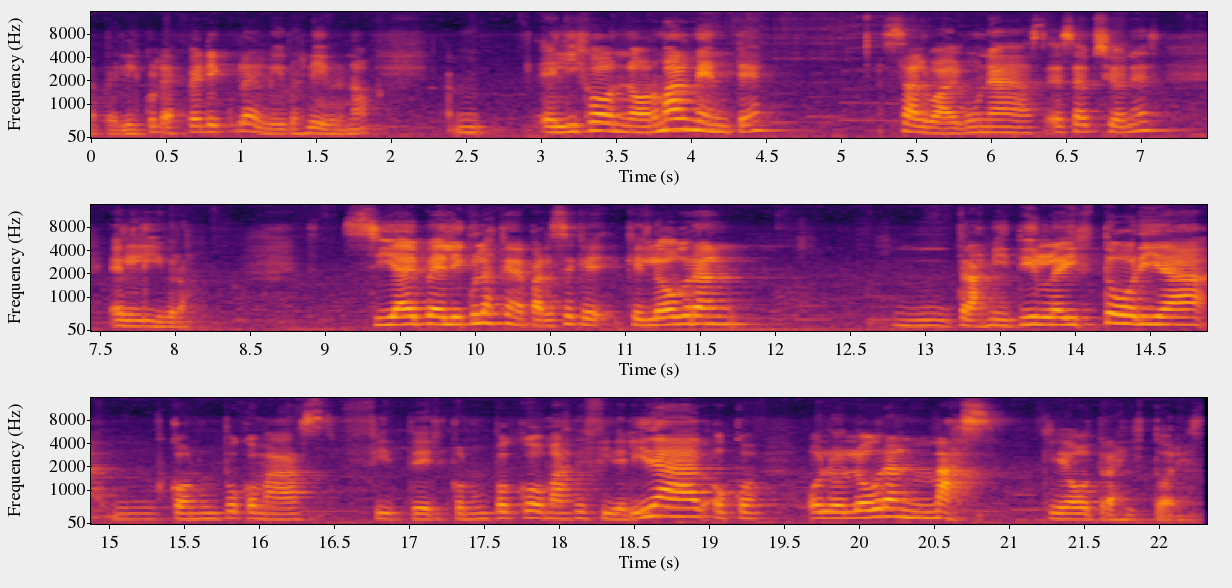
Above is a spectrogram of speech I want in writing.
la película es película, el libro es libro, ¿no? elijo normalmente, salvo algunas excepciones, el libro. Sí hay películas que me parece que, logran mm, transmitir la historia mm, con un poco más con un poco más de fidelidad o, o lo logran más que otras historias.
